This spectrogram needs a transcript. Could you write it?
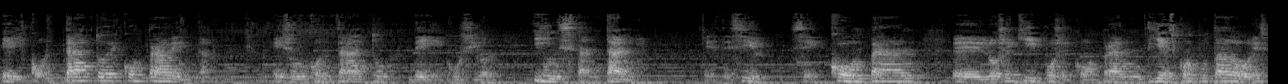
el contrato de compraventa es un contrato de ejecución instantánea. Es decir, se compran eh, los equipos, se compran 10 computadores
